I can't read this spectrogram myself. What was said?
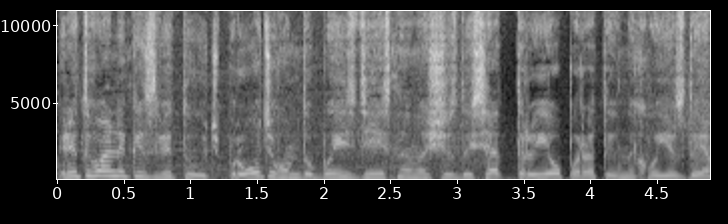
Рятувальники звітують, протягом доби здійснено 63 оперативних виїзди.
